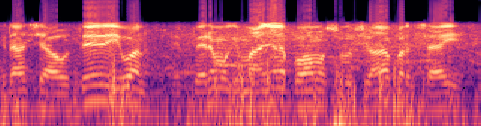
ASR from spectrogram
Gracias a ustedes y bueno, esperemos que mañana podamos solucionar para seguir.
